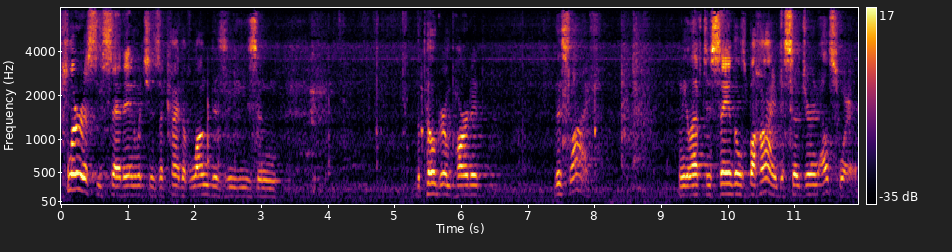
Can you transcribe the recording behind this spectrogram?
pleurisy set in, which is a kind of lung disease, and the pilgrim parted this life. And he left his sandals behind to sojourn elsewhere.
